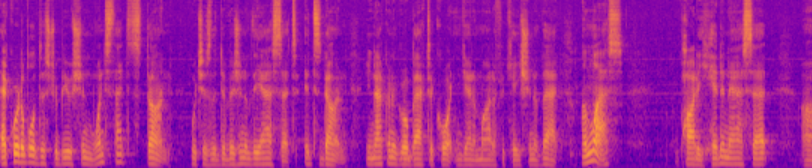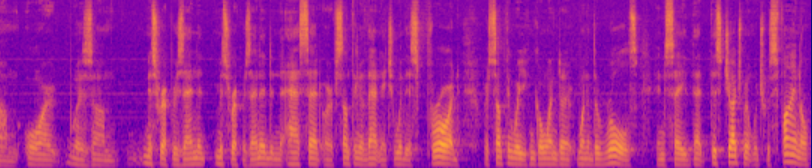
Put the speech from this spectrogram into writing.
Equitable distribution, once that's done, which is the division of the assets, it's done. You're not going to go back to court and get a modification of that unless a party hid an asset um, or was um, misrepresented, misrepresented an asset or if something of that nature, where there's fraud or something where you can go under one of the rules and say that this judgment, which was final,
